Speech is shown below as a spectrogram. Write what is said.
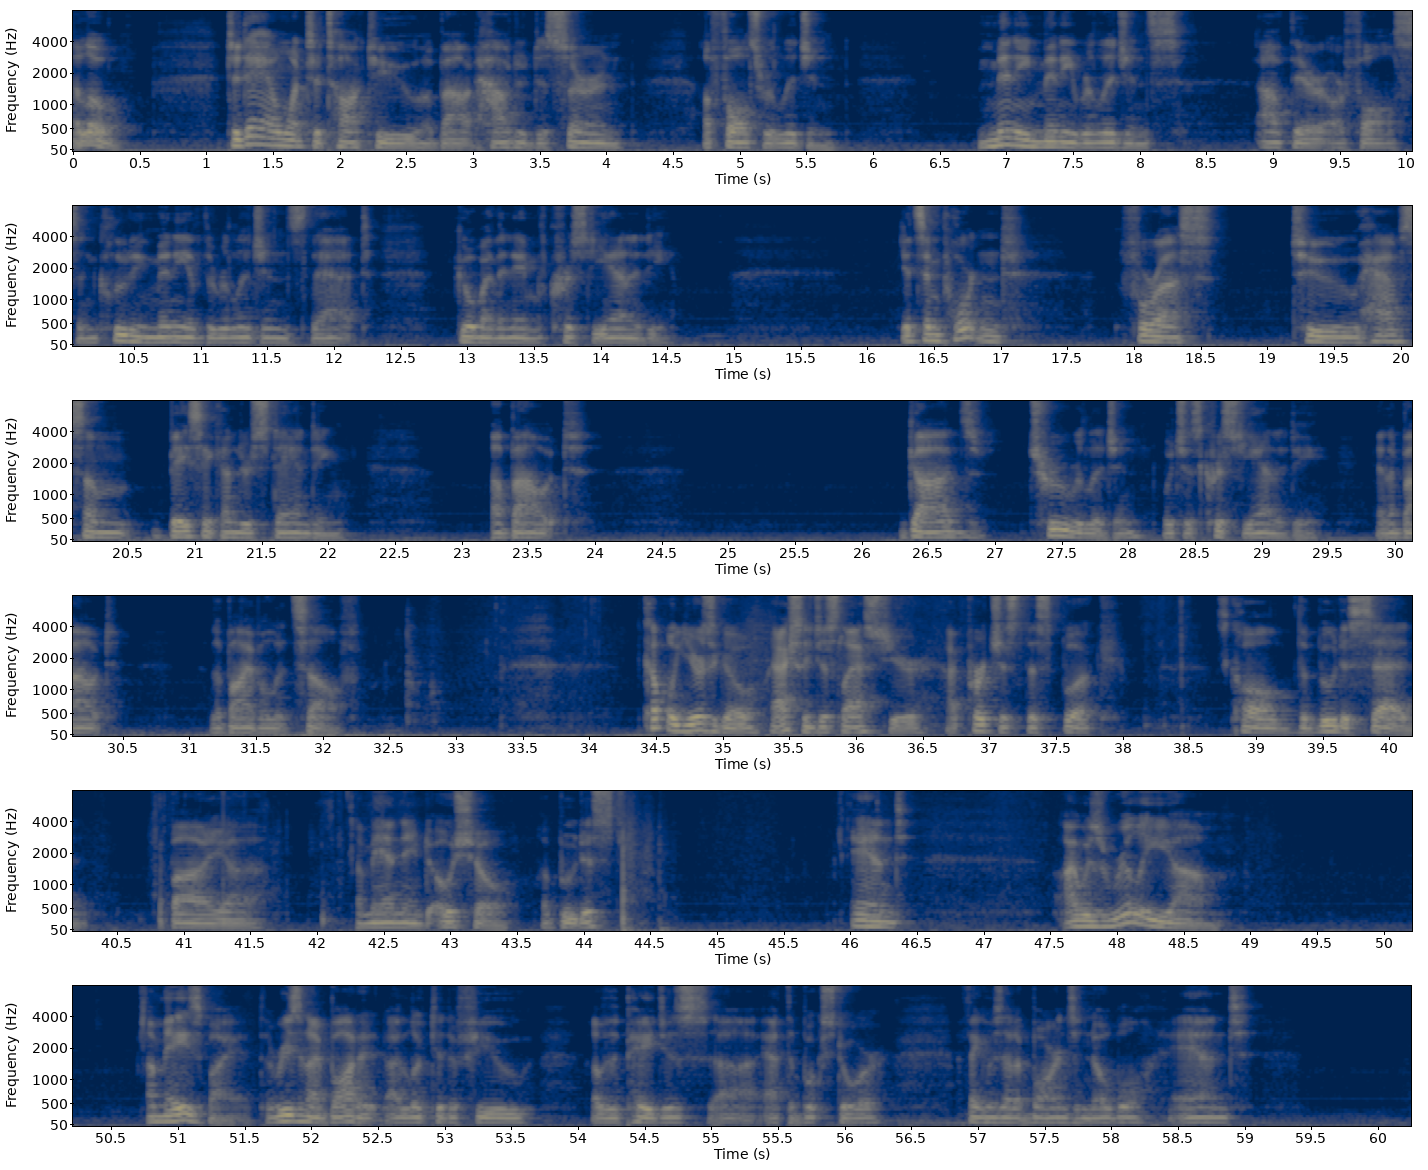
Hello. Today I want to talk to you about how to discern a false religion. Many, many religions out there are false, including many of the religions that go by the name of Christianity. It's important for us to have some basic understanding about God's true religion, which is Christianity, and about the Bible itself. A couple years ago, actually just last year, I purchased this book. It's called The Buddha Said by uh, a man named Osho, a Buddhist. And I was really um, amazed by it. The reason I bought it, I looked at a few of the pages uh, at the bookstore. I think it was at a Barnes and Noble, and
